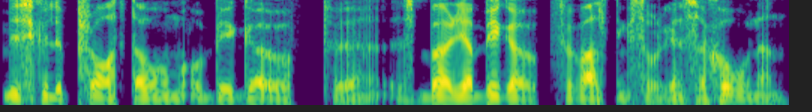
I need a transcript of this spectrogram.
vi skulle prata om att bygga upp, eh, börja bygga upp förvaltningsorganisationen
